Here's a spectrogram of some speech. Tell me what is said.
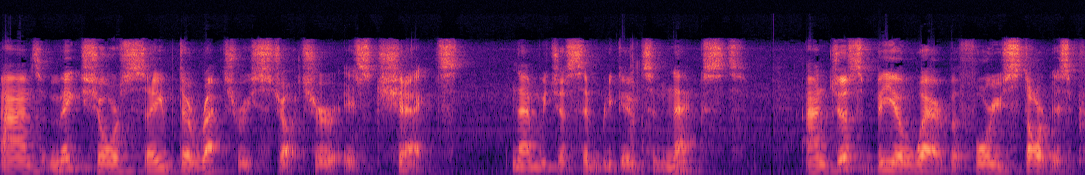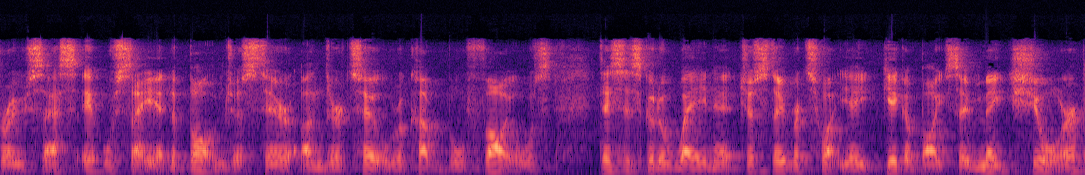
and make sure save directory structure is checked. Then we just simply go to next. And just be aware before you start this process, it will say at the bottom just here under total recoverable files, this is going to weigh in at just over 28 gigabytes. So make sure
